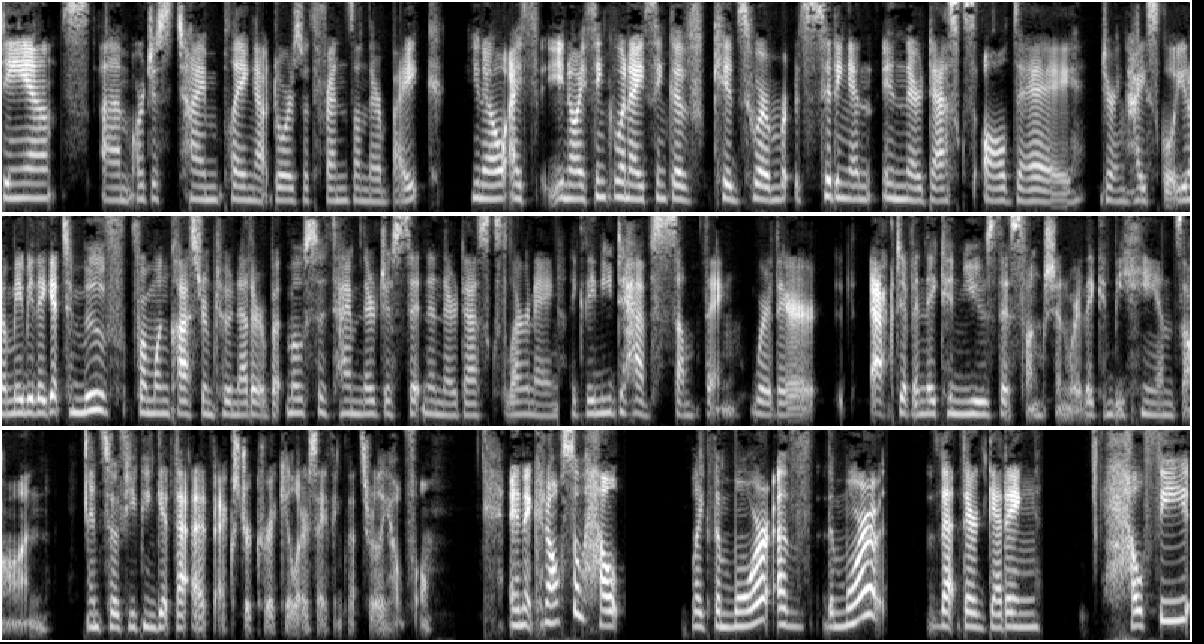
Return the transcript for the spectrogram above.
dance, um, or just time playing outdoors with friends on their bike. You know, I th- you know I think when I think of kids who are sitting in in their desks all day during high school, you know, maybe they get to move from one classroom to another, but most of the time they're just sitting in their desks learning. Like they need to have something where they're active and they can use this function where they can be hands on. And so if you can get that out of extracurriculars, I think that's really helpful. And it can also help like the more of the more that they're getting healthy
